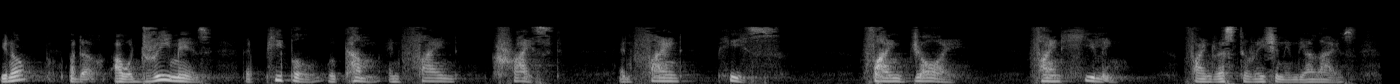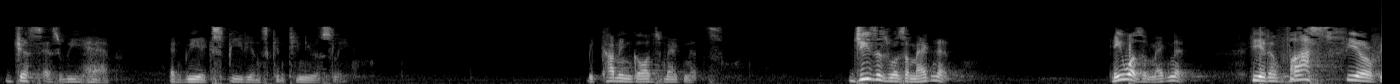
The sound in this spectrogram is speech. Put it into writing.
You know? But our dream is that people will come and find Christ and find peace, find joy, find healing, find restoration in their lives, just as we have and we experience continuously. Becoming God's magnets. Jesus was a magnet. He was a magnet. He had a vast sphere of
